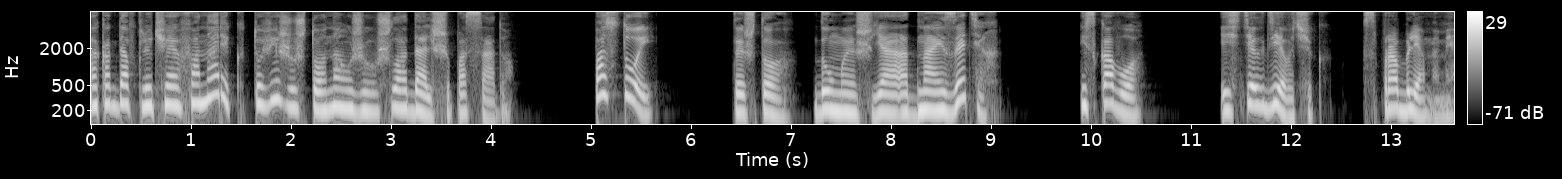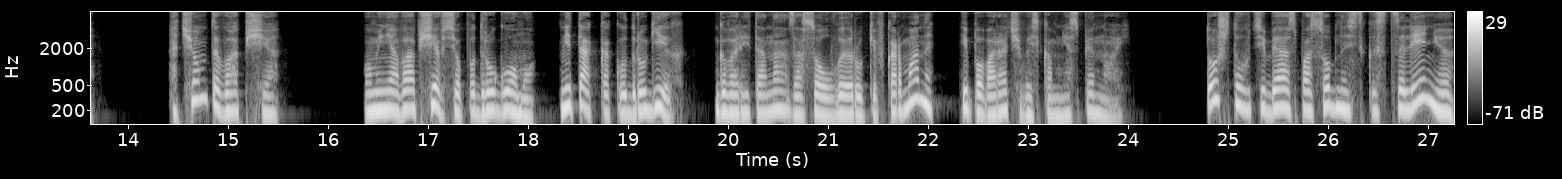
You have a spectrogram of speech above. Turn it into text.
а когда включаю фонарик, то вижу, что она уже ушла дальше по саду. «Постой!» «Ты что, думаешь, я одна из этих?» «Из кого?» «Из тех девочек с проблемами». «О чем ты вообще?» «У меня вообще все по-другому, не так, как у других», — говорит она, засовывая руки в карманы и поворачиваясь ко мне спиной. «То, что у тебя способность к исцелению,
